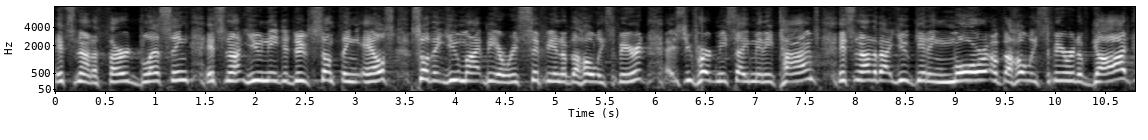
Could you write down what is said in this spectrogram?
it's not a third blessing, it's not you need to do something else so that you might be a recipient of the Holy Spirit. As you've heard me say many times, it's not about you getting more of the Holy Spirit of God.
